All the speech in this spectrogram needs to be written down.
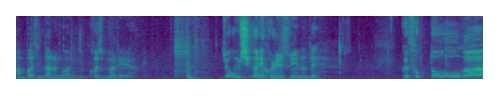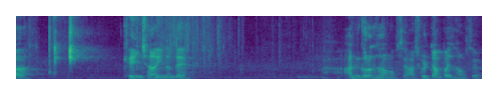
안 빠진다는 건 거짓말이에요. 조금 시간이 걸릴 수 있는데 그 속도가 개인차는 있는데 안 그런 사람 없어요. 아, 절대 안 빠진 사람 없어요.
